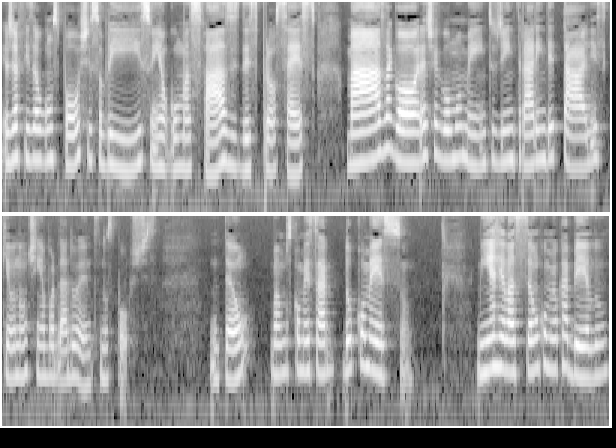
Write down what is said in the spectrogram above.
Eu já fiz alguns posts sobre isso em algumas fases desse processo, mas agora chegou o momento de entrar em detalhes que eu não tinha abordado antes nos posts. Então, vamos começar do começo. Minha relação com meu cabelo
